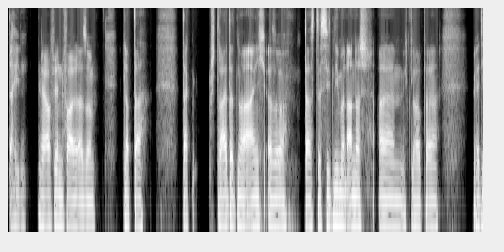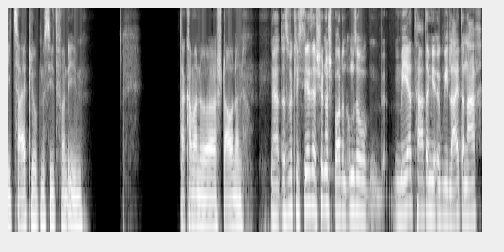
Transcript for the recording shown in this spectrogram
dahin. Ja, auf jeden Fall. Also, ich glaube, da, da streitet nur eigentlich, also, das, das sieht niemand anders. Ähm, ich glaube, äh, wer die Zeitlupen sieht von ihm, da kann man nur staunen. Ja, das ist wirklich sehr, sehr schöner Sport und umso mehr tat er mir irgendwie leid danach.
